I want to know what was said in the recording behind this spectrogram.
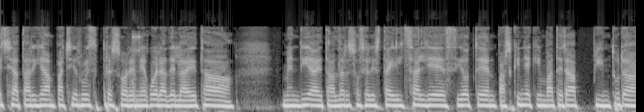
etxeatarian Patxi Ruiz presoaren egoera dela eta Mendia eta alderri sozialista hiltzaile zioten paskinekin batera pintura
